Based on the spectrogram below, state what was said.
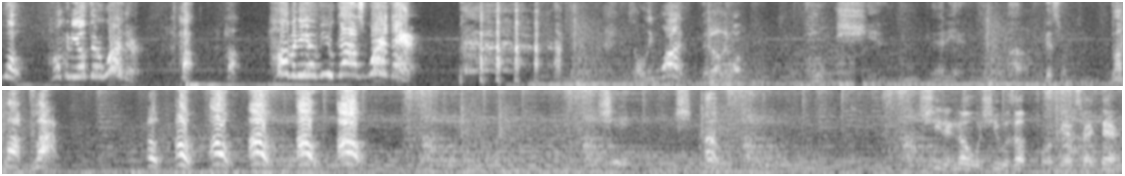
whoa! How many of there were there? How, how, many of you guys were there? There's only one. There's only one. Oh shit! That hit. Uh, this one. Bop, bop, bop. Oh, oh, oh, oh, oh, oh! Shit. Oh. She didn't know what she was up for against right there.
